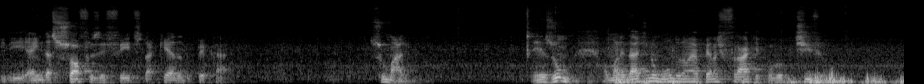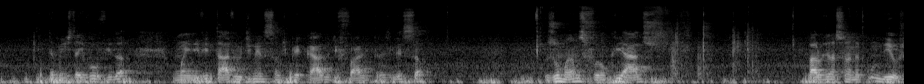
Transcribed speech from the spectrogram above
ele ainda sofre os efeitos da queda do pecado. Sumário. Em resumo, a humanidade no mundo não é apenas fraca e corruptível, também está envolvida uma inevitável dimensão de pecado, de falha e transgressão. Os humanos foram criados para o relacionamento com Deus.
